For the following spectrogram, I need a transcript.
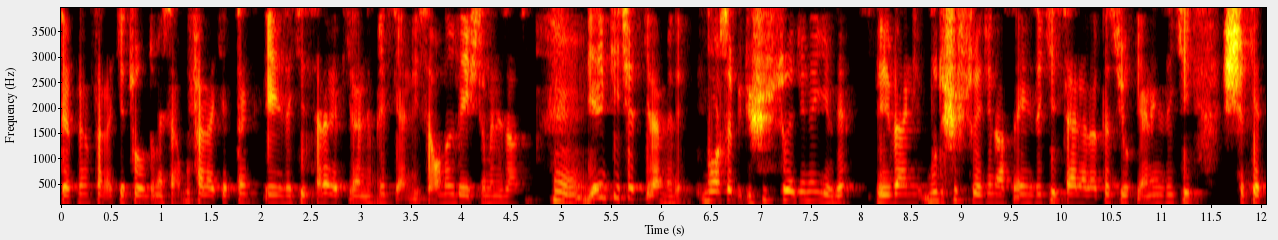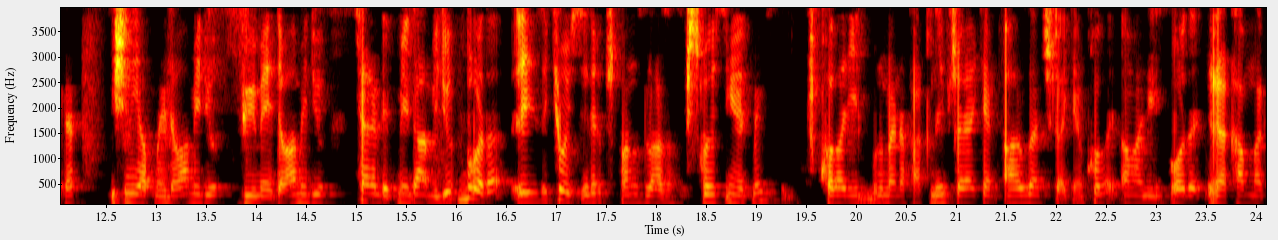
deprem felaketi oldu. Mesela bu felaketten elinizdeki hisseler etkilendi. mi? Etkilendiyse onları değiştirmeniz lazım. Diyelim ki hiç etkilenmedi. Borsa bir düşüş sürecine girdi. Ve hani bu düşüş sürecinin aslında elinizdeki hisselerle alakası yok. Yani elinizdeki şirketler işini yapmaya devam ediyor. Büyümeye devam ediyor. Kar elde etmeye devam ediyor. Burada elinizdeki o hisseleri tutmanız lazım. Psikolojisini yönetmek kolay değil. Bunu ben de farkındayım. Söylerken ağızdan çıkarken kolay ama hani orada rakamlar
